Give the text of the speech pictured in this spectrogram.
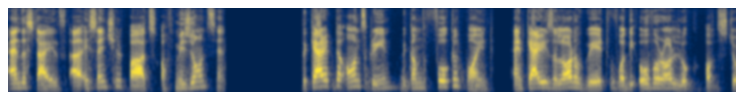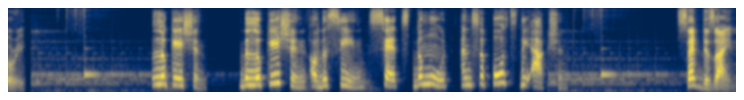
and the styles are essential parts of mise en scène. The character on screen becomes the focal point and carries a lot of weight for the overall look of the story. Location. The location of the scene sets the mood and supports the action. Set design.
